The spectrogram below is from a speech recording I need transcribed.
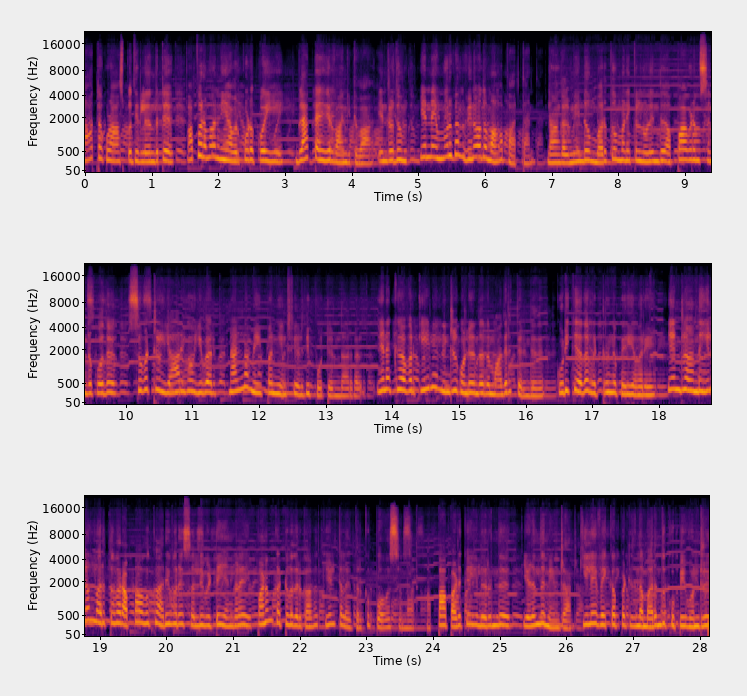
தாத்தா கூட ஆஸ்பத்திரியில இருந்துட்டு அப்புறமா நீ அவர் கூட போய் பிளாக் டைகர் வாங்கிட்டு வா என்றதும் என்னை முருகன் வினோதமாக பார்த்தான். நாங்கள் மீண்டும் மருத்துவமனைக்குள் நுழைந்து அப்பாவிடம் சென்ற போது சுவற்றில் யாரையோ இவர் நல்ல மெய்ப்பன் என்று எழுதி போட்டிருந்தார்கள். எனக்கு அவர் கீழே நின்று கொண்டிருந்தது மாதிரி தெரிந்தது. குடிக்கிறத விட்டுருங்க பெரியவரே என்று அந்த இளம் மருத்துவர் அப்பாவுக்கு அறிவுரை சொல்லிவிட்டு எங்களை பணம் கட்டுவதற்காக கீழ்த்தளத்திற்கு போக சொன்னார். அப்பா படுக்கையிலிருந்து எழுந்து நின்றார். கீழே வைக்கப்பட்டிருந்த மருந்து குப்பி ஒன்று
